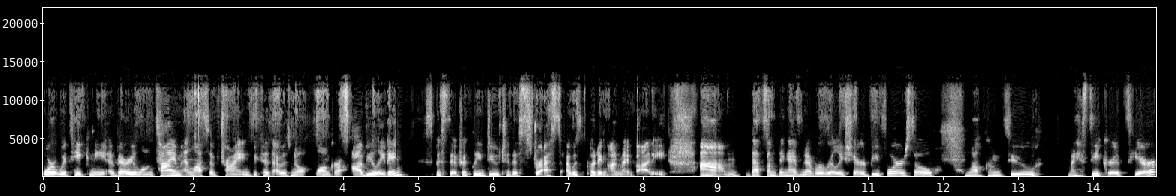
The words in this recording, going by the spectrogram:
or it would take me a very long time and lots of trying because I was no longer ovulating specifically due to the stress I was putting on my body. Um, that's something I've never really shared before. So, welcome to my secrets here.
